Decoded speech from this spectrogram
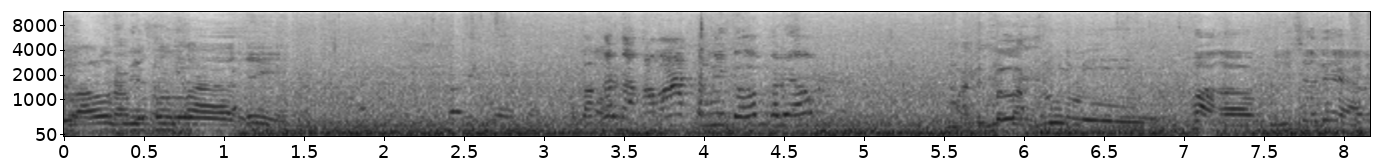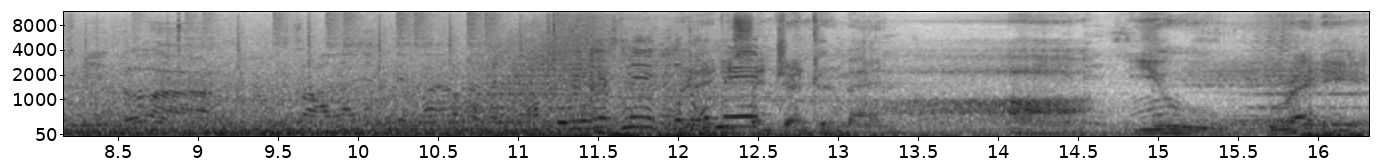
Lalu biasa kali. Bakar nggak mateng itu om kali om. Mati belak dulu. Wah nggak bisa deh harus gitu. Optimis nih, cukup Ladies and gentlemen, are you ready?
